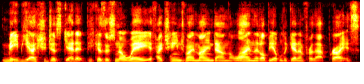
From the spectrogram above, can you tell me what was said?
maybe I should just get it because there's no way if I change my mind down the line that I'll be able to get him for that price.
